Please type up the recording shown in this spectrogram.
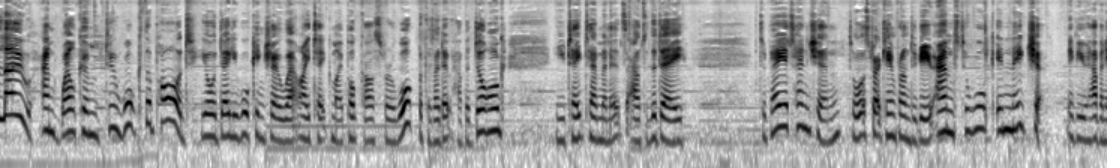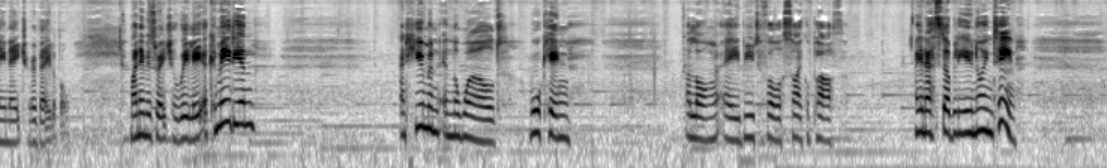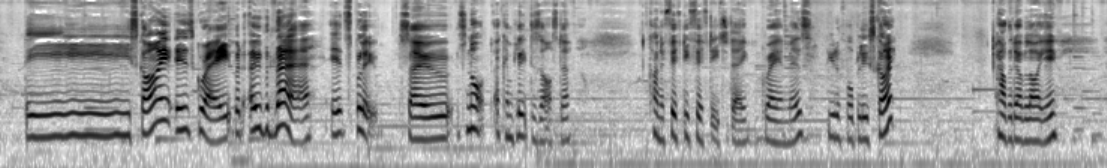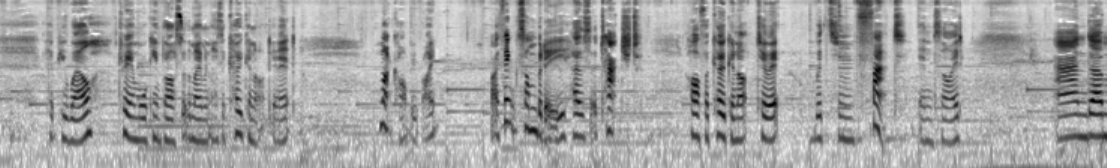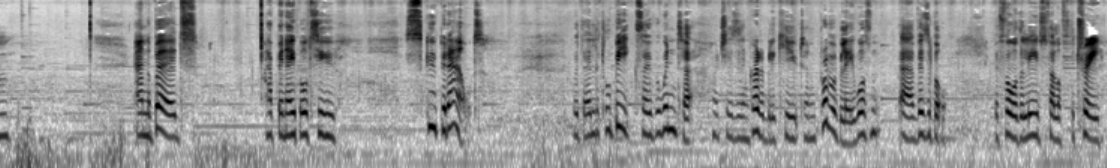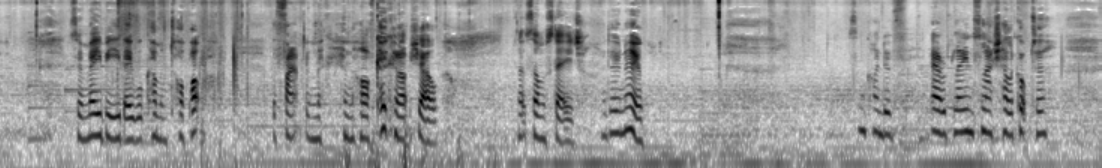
Hello, and welcome to Walk the Pod, your daily walking show where I take my podcast for a walk because I don't have a dog. You take 10 minutes out of the day to pay attention to what's directly in front of you and to walk in nature if you have any nature available. My name is Rachel Wheeley, a comedian and human in the world, walking along a beautiful cycle path in SW19. The sky is grey, but over there it's blue. So it's not a complete disaster. Kind of 50 50 today, grey and Miz. Beautiful blue sky. How the devil are you? Hope you're well. Tree I'm walking past at the moment has a coconut in it. That can't be right. But I think somebody has attached half a coconut to it with some fat inside. And um, and the birds have been able to scoop it out with their little beaks over winter, which is incredibly cute and probably wasn't uh, visible before the leaves fell off the tree. So maybe they will come and top up the fat in the, in the half coconut shell at some stage. I don't know. Some kind of aeroplane slash helicopter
